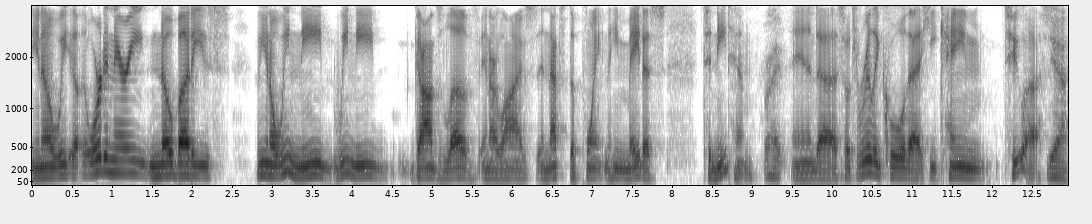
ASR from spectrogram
you know, we uh, ordinary nobodies. You know, we need we need God's love in our lives, and that's the point that He made us to need Him. Right. And uh, so it's really cool that He came to us. Yeah.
